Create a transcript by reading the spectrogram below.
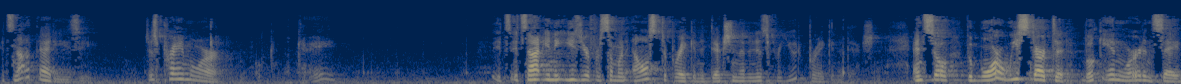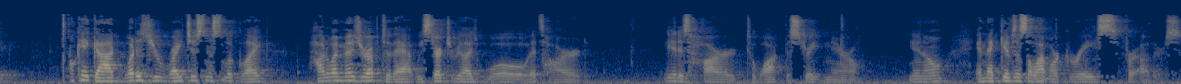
it's not that easy. Just pray more, it's, it's not any easier for someone else to break an addiction than it is for you to break an addiction. And so the more we start to look inward and say, okay, God, what does your righteousness look like? How do I measure up to that? We start to realize, whoa, it's hard. It is hard to walk the straight and narrow, you know? And that gives us a lot more grace for others.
